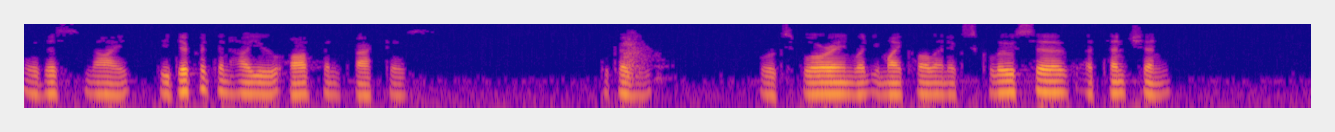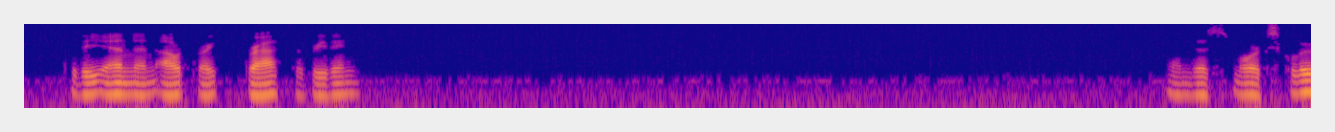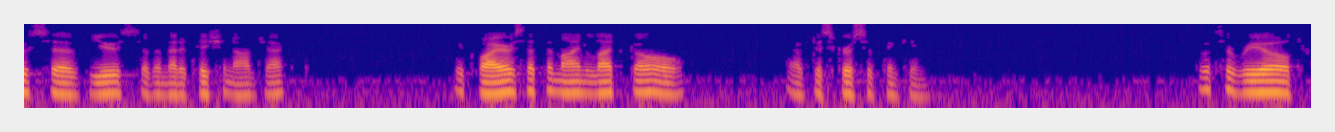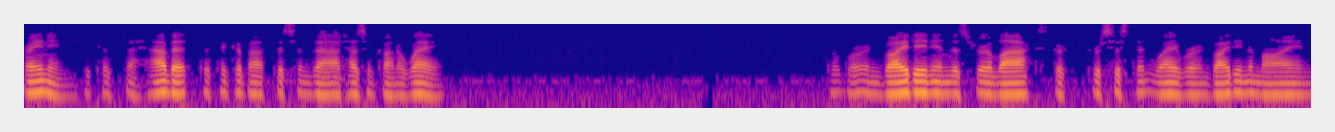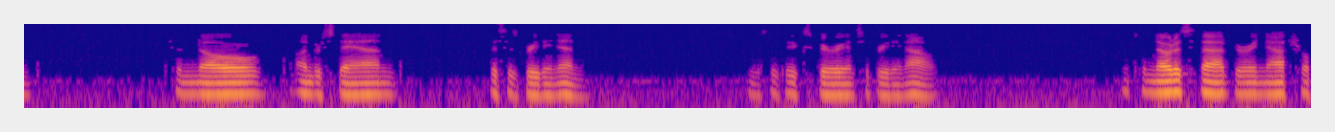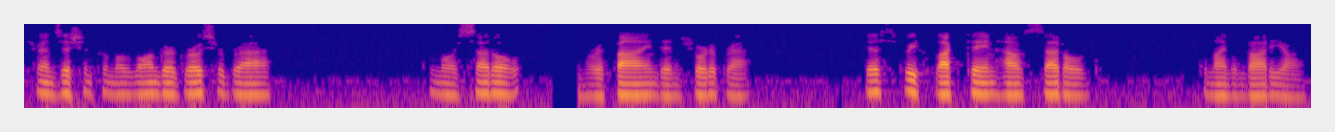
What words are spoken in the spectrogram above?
Or this night be different than how you often practice because we're exploring what you might call an exclusive attention to the in and out breath of breathing. And this more exclusive use of a meditation object requires that the mind let go of discursive thinking. So it's a real training because the habit to think about this and that hasn't gone away. But we're inviting in this relaxed, persistent way, we're inviting the mind to know, to understand this is breathing in. This is the experience of breathing out. And to notice that very natural transition from a longer, grosser breath to more subtle, more refined, and shorter breath. Just reflecting how settled the mind and body are.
